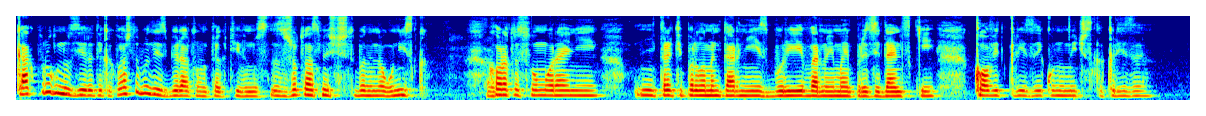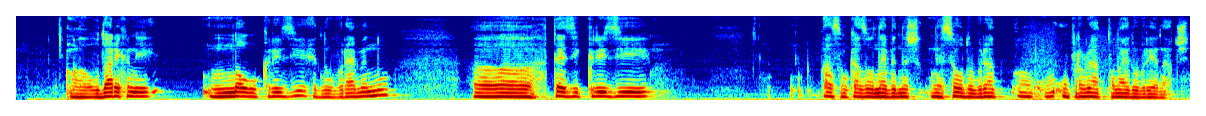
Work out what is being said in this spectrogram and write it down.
как прогнозирате, каква ще бъде избирателната активност? Защото аз мисля, че ще бъде много ниска. Хората са уморени, трети парламентарни избори, верно има и президентски, COVID-криза, економическа криза. Удариха ни много кризи едновременно. Тези кризи, аз съм казал не веднъж, не се одобрят, управляват по най-добрия начин.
